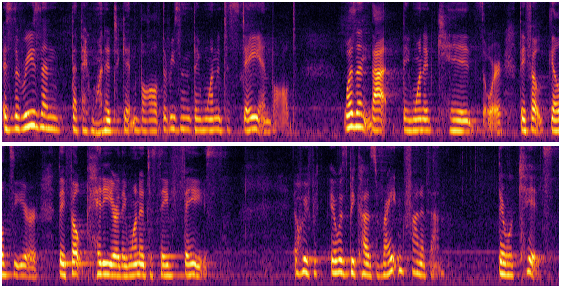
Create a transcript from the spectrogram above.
is the reason that they wanted to get involved, the reason that they wanted to stay involved, wasn't that they wanted kids or they felt guilty or they felt pity or they wanted to save face. It was because right in front of them, there were kids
